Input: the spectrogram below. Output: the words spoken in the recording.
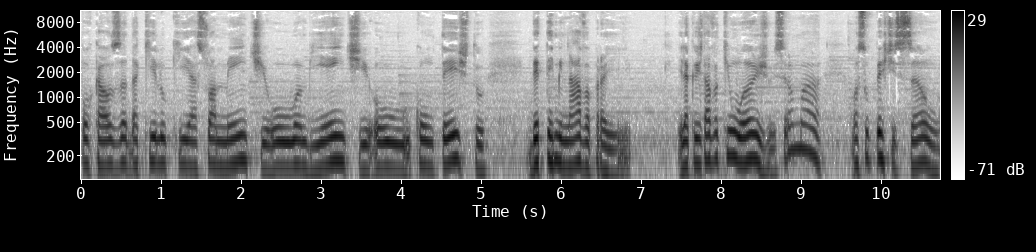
por causa daquilo que a sua mente ou o ambiente ou o contexto determinava para ele. Ele acreditava que um anjo, isso era uma, uma superstição,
